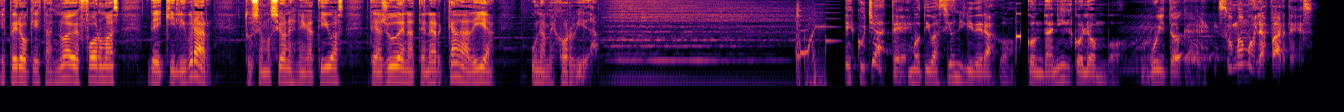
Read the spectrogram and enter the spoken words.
Espero que estas nueve formas de equilibrar tus emociones negativas te ayuden a tener cada día una mejor vida. Escuchaste Motivación y Liderazgo con Daniel Colombo. WeToker. Sumamos las partes.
